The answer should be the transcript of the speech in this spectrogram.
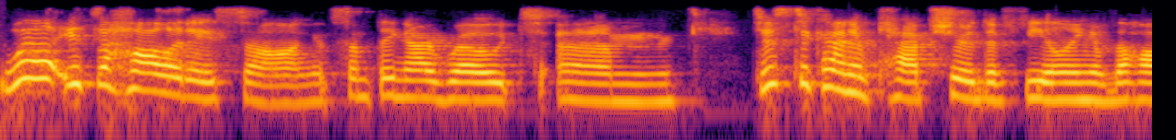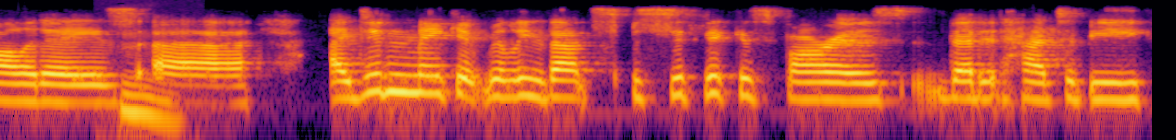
Well, it's a holiday song. It's something I wrote um, just to kind of capture the feeling of the holidays. Mm. Uh, I didn't make it really that specific as far as that it had to be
